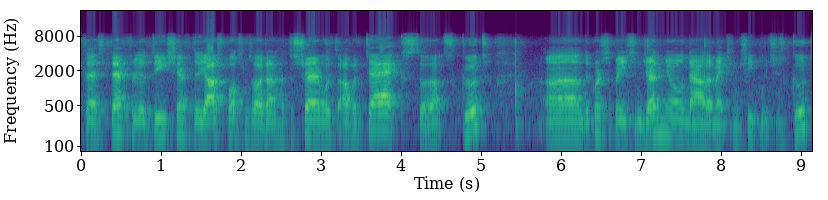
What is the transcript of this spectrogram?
there's definitely a D-shift the Ash Blossom so I don't have to share them with the other decks, so that's good. Um, the Crystal Beasts in general, now they make them cheap, which is good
